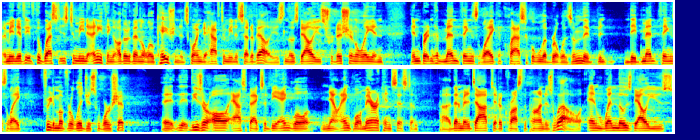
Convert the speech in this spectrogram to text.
I mean, if, if the West is to mean anything other than a location, it's going to have to mean a set of values. And those values traditionally in, in Britain have meant things like classical liberalism. They've, been, they've meant things like freedom of religious worship. Uh, th- these are all aspects of the Anglo, now Anglo American system uh, that have been adopted across the pond as well. And when those values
